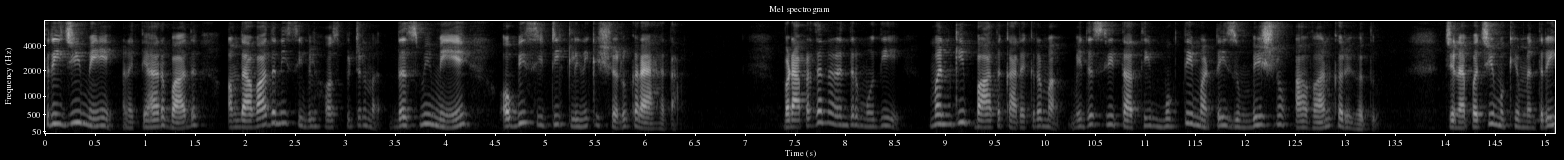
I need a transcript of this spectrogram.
ત્રીજી મે અને ત્યારબાદ અમદાવાદની સિવિલ હોસ્પિટલમાં દસમી મેએ ઓબેસિટી ક્લિનિક શરૂ કરાયા હતા. વડાપ્રધાન નરેન્દ્ર મોદીએ મન કી બાત કાર્યક્રમમાં મેદસ્વીતાથી મુક્તિ માટે ઝુંબેશનું આહ્વાન કર્યું હતું. જેના પછી મુખ્યમંત્રી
